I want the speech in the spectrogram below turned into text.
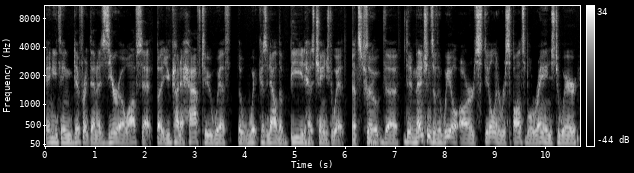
anything different than a zero offset. But you kind of have to with the width because now the bead has changed width. That's true. So the dimensions of the wheel are still in a responsible range to where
